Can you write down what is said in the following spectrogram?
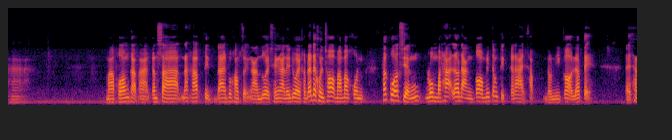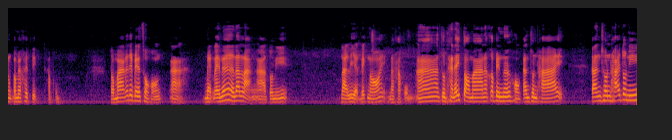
อ่า มาพร้อมกับอ่ากันศาสตร์นะครับ ติดได้เพื่อความสวยงามด้วยใช้งานได้ด้วยครับแล้แต่คนชอบมาบางคน ถ้ากลัวเสียงลมปะทะแล้วดังก็ไม่ต้องติดก็ได้ครับเดี๋ยวนี้ก็แล้วแต่แต่ท่านก็ไม่ค่อยติดครับผม ต่อมาก็จะเป็นส่วนของอ่าแม็กไลเนอร์ด้านหลังอ่าตัวนี้รายละเอียดเล็กน้อยนะครับผมอ่าจุดไฮไลท์ต่อมานะก็เป็นเรื่องของการชนท้าย การชนท้ายตัวนี้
